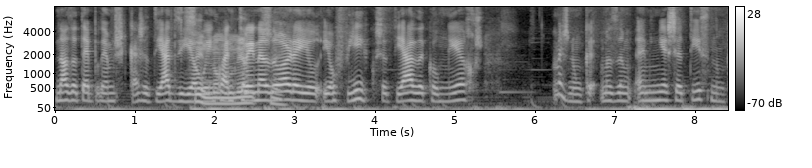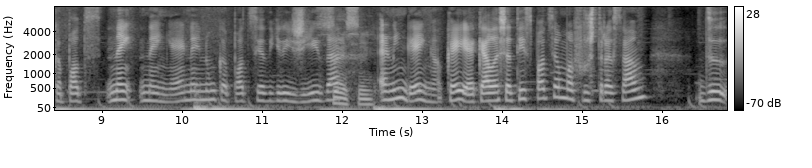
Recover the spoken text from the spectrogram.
Nós até podemos ficar chateados e Sim, eu, enquanto momento, treinadora, eu, eu fico chateada com erros. Mas nunca, mas a, a minha chatice nunca pode nem, nem é, nem nunca pode ser dirigida Sim, sim. a ninguém, ok? Aquela chatice pode ser uma frustração de,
